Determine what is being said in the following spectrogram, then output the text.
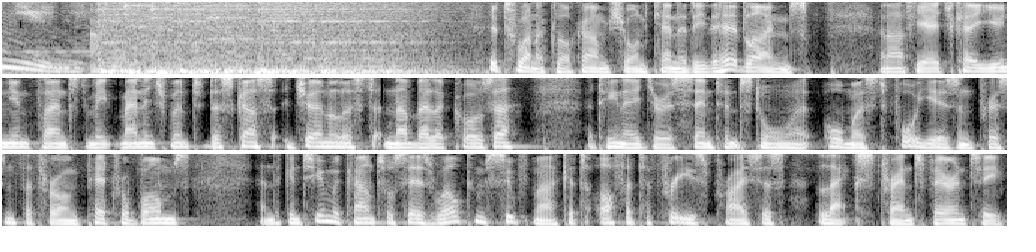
News. It's one o'clock. I'm Sean Kennedy. The headlines. An RTHK union plans to meet management to discuss journalist Nabela Qoser. A teenager is sentenced to almost four years in prison for throwing petrol bombs. And the Consumer Council says welcome supermarkets offer to freeze prices lacks transparency.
